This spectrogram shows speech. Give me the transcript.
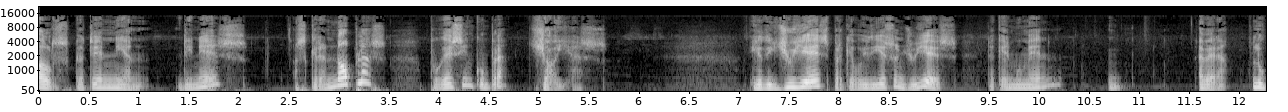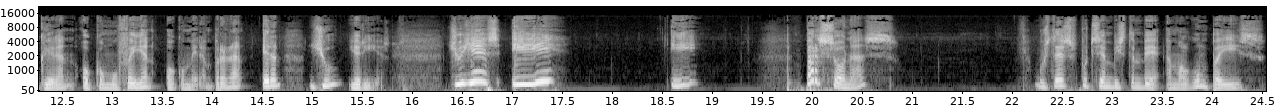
els que tenien diners, els que eren nobles, poguessin comprar joies. Jo dic joiers perquè avui dia són joiers. En aquell moment, a veure, el que eren, o com ho feien, o com eren, però eren, eren joieries. Joiers i... i persones. Vostès potser han vist també en algun país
